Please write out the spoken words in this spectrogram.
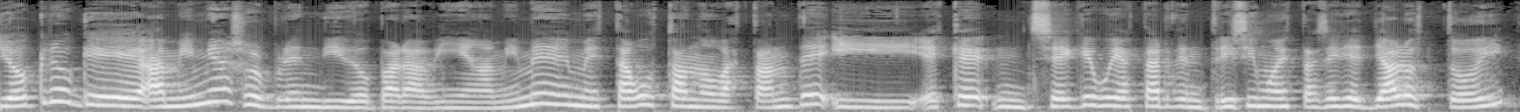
yo creo que a mí me ha sorprendido para bien, a mí me, está gustando bastante y es que sé que voy a estar dentrísimo de esta serie, ya lo estoy,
